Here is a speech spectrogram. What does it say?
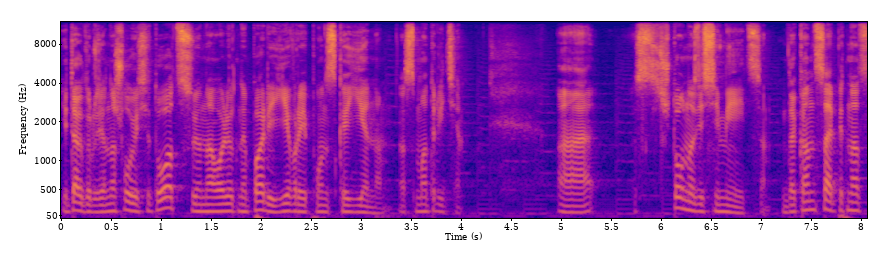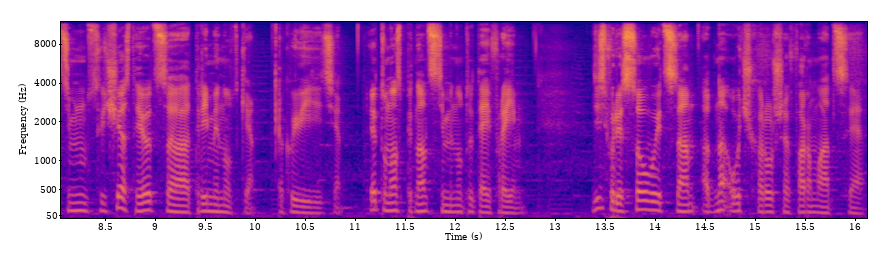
Итак, друзья, нашел я ситуацию на валютной паре евро-японская иена. Смотрите. А, что у нас здесь имеется? До конца 15 минут свечи остается 3 минутки, как вы видите. Это у нас 15 минуты тайфрейм. Здесь вырисовывается одна очень хорошая формация.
